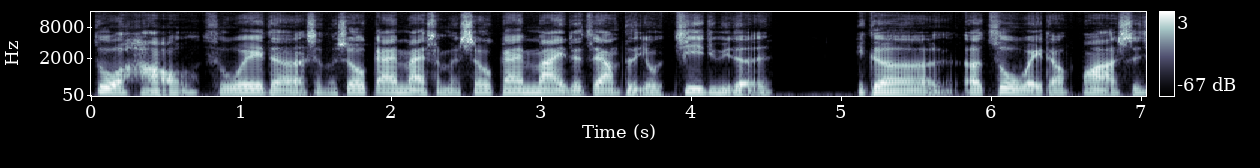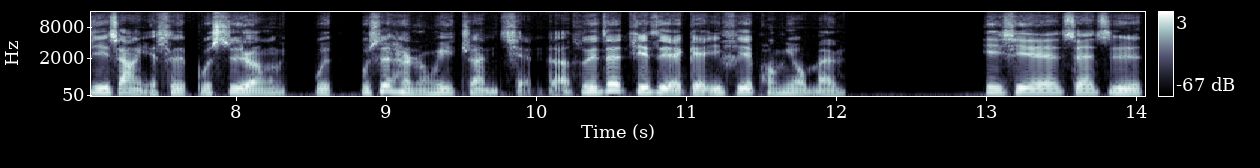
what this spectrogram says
做好所谓的什么时候该买、什么时候该卖的这样子有纪律的一个呃作为的话，实际上也是不是容不不是很容易赚钱的。所以这其实也给一些朋友们一些算是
